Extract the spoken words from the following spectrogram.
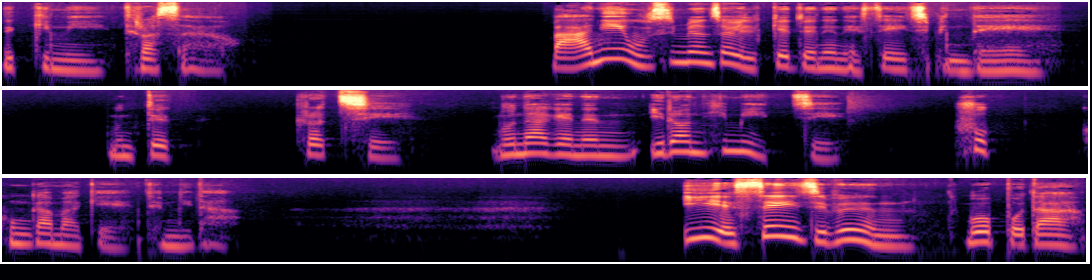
느낌이 들었어요. 많이 웃으면서 읽게 되는 에세이집인데 문득 그렇지 문학에는 이런 힘이 있지 훅 공감하게 됩니다. 이 에세이집은 무엇보다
